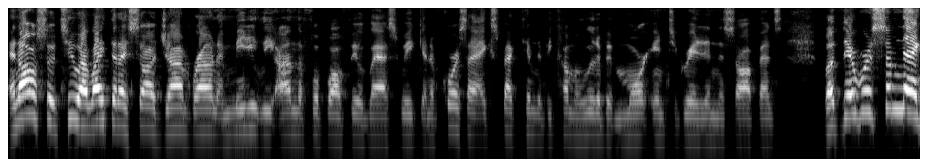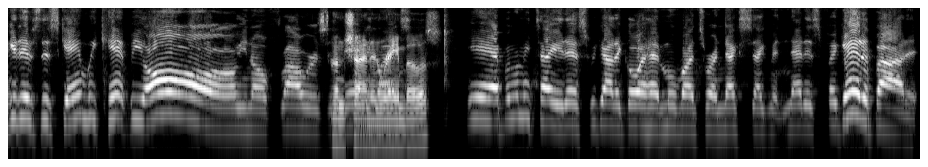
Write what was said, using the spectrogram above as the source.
And also, too, I like that I saw John Brown immediately on the football field last week. And of course, I expect him to become a little bit more integrated in this offense. But there were some negatives this game. We can't be all, you know, flowers, sunshine, and, and rainbows. Yeah, but let me tell you this: we got to go ahead and move on to our next segment, and that is forget about it.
